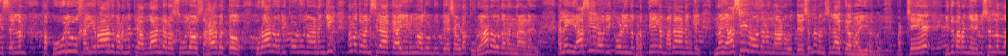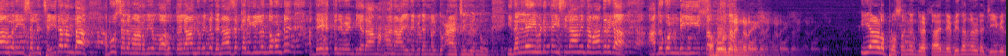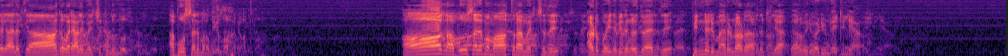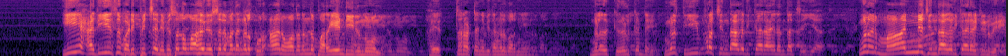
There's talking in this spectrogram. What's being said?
വസല്ലം ഫഖൂലു ഖൈറാ എന്ന് പറഞ്ഞിട്ട് അള്ളാന്റെ റസൂലോ സഹാബത്തോ ഖുറാൻ ഓതിക്കോളൂ എന്നാണെങ്കിൽ നമുക്ക് മനസ്സിലാക്കായിരുന്നു. അതുകൊണ്ട് ഉദ്ദേശം അവിടെ ഖുറാൻ ഓതണം എന്നാണ്. അല്ലെങ്കിൽ യാസീൻ ഓതിക്കോളി എന്ന് പ്രത്യേകം അതാണെങ്കിൽ എന്നാ യാസീൻ ഓതണം എന്നാണ് ഉദ്ദേശം എന്ന് മനസ്സിലാക്കാമായിരുന്നു. പക്ഷേ ഇത് പറഞ്ഞ നബി സല്ലല്ലാഹു അലൈഹി വസല്ലം ചെയ്തതെന്താ? അബൂ സലമാ റളിയല്ലാഹു തലാനുവിന്റെ ജനാസക്കരികിൽ നിന്നുകൊണ്ട് അദ്ദേഹത്തിന് വേണ്ടി അതാ മഹാനായ നബി തങ്ങൾ ദുആ ചെയ്യുന്നു. ഇതല്ലേ ഇവിടുത്തെ ഇസ്ലാമിന്റെ മാതൃക? അതുകൊണ്ട് ഈ സഹോദരങ്ങളെ ഇയാളെ പ്രസംഗം കേട്ട നബിതങ്ങളുടെ ജീവിതകാലത്ത് ആകെ ഒരാളെ മരിച്ചിട്ടുള്ളൂ എന്ന് തോന്നുന്നു. അബൂസലം റളിയല്ലാഹു അൻഹു ആകെ അബൂസലമ മാത്രമാണ് മരിച്ചത്. അവിടെ പോയി നബിതങ്ങൾ ദ്വാരത്ത് പിന്നെ ഒരു മരണം അവിടെ നടന്നിട്ടില്ല. വേറെ പരിപാടി ഉണ്ടായിട്ടില്ല. ഈ ഹദീസ് പഠിപ്പിച്ച നബി സല്ലാഹു അലൈഹി വസ്ലമ തങ്ങൾ ഖുർആൻ ഓതണമെന്ന്. പറയേണ്ടിയിരുന്നു എത്ര വട്ടം നബി തങ്ങൾ പറഞ്ഞു? നിങ്ങളത് കേൾക്കണ്ടേ? നിങ്ങൾ തീവ്ര ചിന്താഗതിക്കാരായാലും എന്താ ചെയ്യുക ഒരു മാന്യ ചിന്താഗതിക്കാരായിട്ട് വരെ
